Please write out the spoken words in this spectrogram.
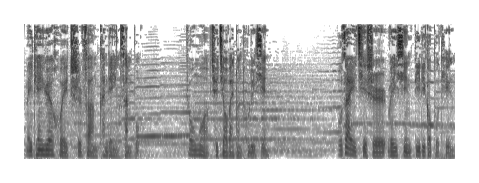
每天约会、吃饭、看电影、散步，周末去郊外短途旅行。不在一起时，微信滴滴个不停，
